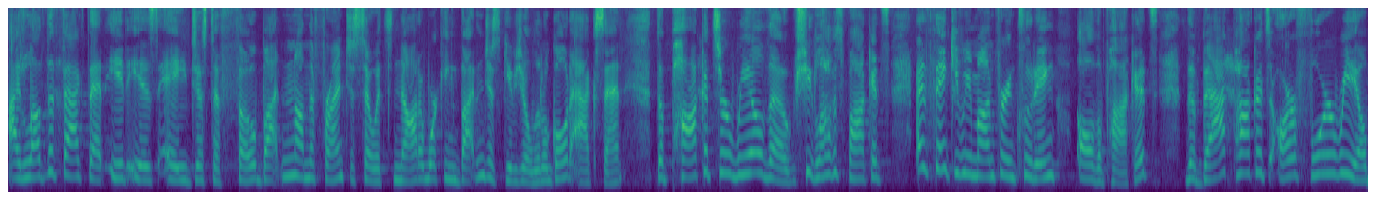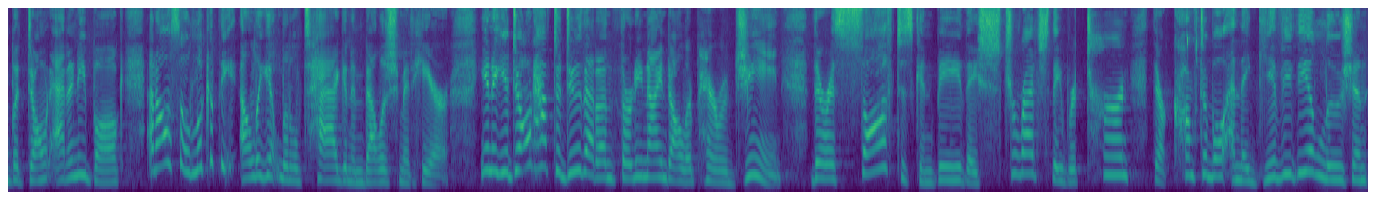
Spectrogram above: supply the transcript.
I love the fact that it is a just a faux button on the front, just so it's not a working button, just gives you a little gold accent. The pockets are are real though. She loves pockets. And thank you, Iman, for including all the pockets. The back pockets are for real, but don't add any bulk. And also look at the elegant little tag and embellishment here. You know, you don't have to do that on $39 pair of jean. They're as soft as can be. They stretch, they return, they're comfortable, and they give you the illusion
